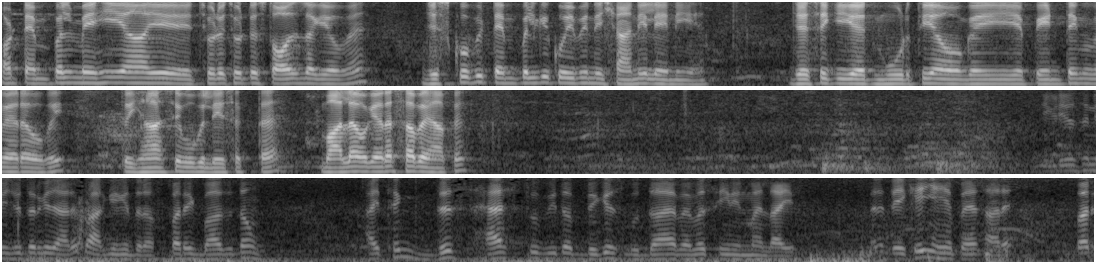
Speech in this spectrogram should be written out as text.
और टेंपल में ही यहाँ ये छोटे छोटे स्टॉल्स लगे हुए हैं। जिसको भी टेंपल की कोई भी निशानी लेनी है जैसे कि ये मूर्तियाँ हो गई ये पेंटिंग वगैरह हो गई तो यहाँ से वो भी ले सकता है। माला वगैरह सब है यहाँ पे। सीढ़ियों से नीचे उतर के जा रहे हैं पार्किंग की तरफ़। पर एक बात बताऊँ I think this has to be the biggest Buddha I ever seen in my life मैंने देखे ही यहीं पे सारे पर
